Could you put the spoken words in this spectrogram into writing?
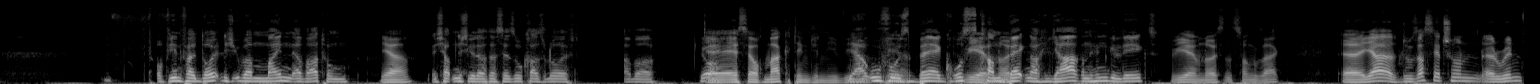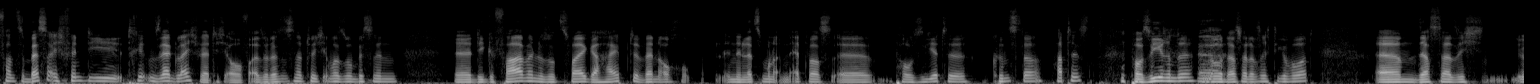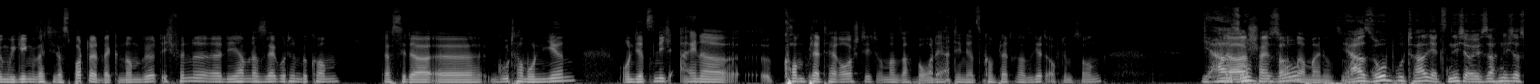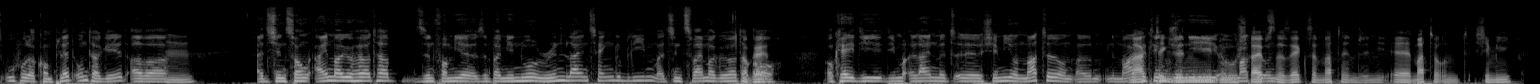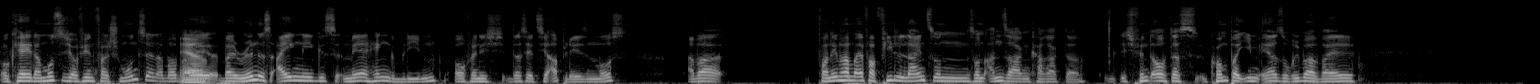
auf jeden Fall deutlich über meinen Erwartungen. Ja. Ich habe nicht gedacht, dass der so krass läuft. Aber ja. Er ist ja auch Marketing-Genie. ja er- UFO ist back, großes er Comeback nach Jahren hingelegt. wie er im neuesten Song sagt. Äh, ja, du sagst jetzt schon, äh, Rin fandst du besser. Ich finde, die treten sehr gleichwertig auf. Also das ist natürlich immer so ein bisschen äh, die Gefahr, wenn du so zwei gehypte, wenn auch in den letzten Monaten etwas äh, pausierte Künstler hattest. Pausierende, so, das war das richtige Wort. Ähm, dass da sich irgendwie gegenseitig das Spotlight weggenommen wird. Ich finde, äh, die haben das sehr gut hinbekommen, dass sie da äh, gut harmonieren und jetzt nicht einer komplett heraussticht und man sagt, boah, der hat den jetzt komplett rasiert auf dem Song. Ja, da so, scheinst du so, anderer Meinung zu ja, so brutal jetzt nicht. Aber ich sag nicht, dass UFO da komplett untergeht, aber Mhm. als ich den Song einmal gehört habe, sind von mir, sind bei mir nur Rin-Lines hängen geblieben. Als ich ihn zweimal gehört habe, Okay. auch. Okay, die, die Line mit äh, Chemie und Mathe und äh, Marketing-Genie, Marketing-Genie du und Mathe schreibst und eine 6 in Mathe, in Genie, äh, Mathe und Chemie. Okay, da muss ich auf jeden Fall schmunzeln, aber bei, Ja. bei Rin ist einiges mehr hängen geblieben, auch wenn ich das jetzt hier ablesen muss. Aber von dem haben einfach viele Lines so einen, so einen Ansagencharakter. Ich finde auch, das kommt bei ihm eher so rüber, weil.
